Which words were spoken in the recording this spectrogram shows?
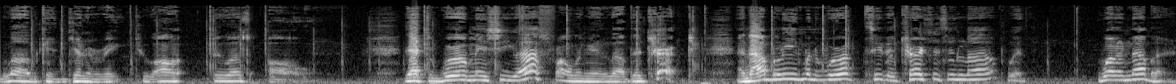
love can generate to all to us all. That the world may see us falling in love, the church. And I believe when the world see the church is in love with one another,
